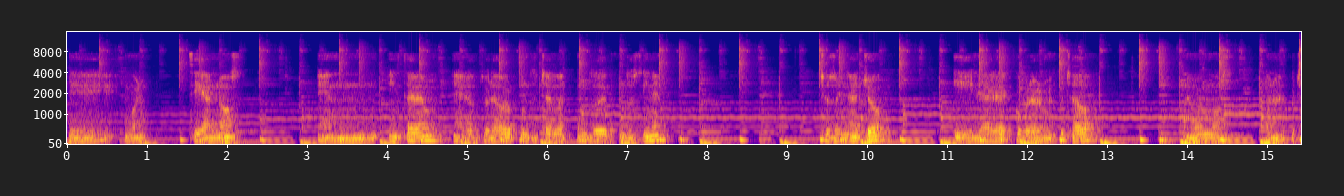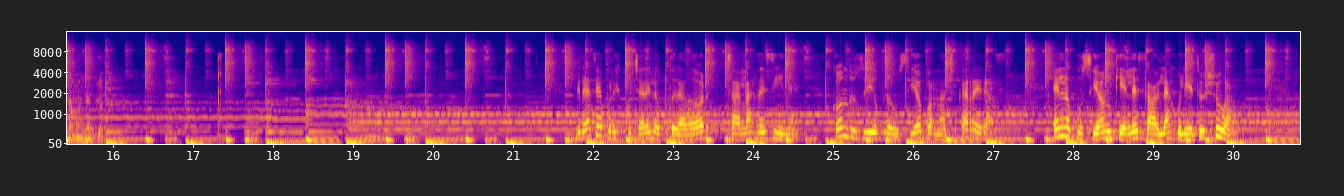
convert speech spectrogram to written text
Que, bueno, síganos en Instagram en el obturador.charlas.de.cine. Yo soy Nacho y le agradezco por haberme escuchado. Nos vemos o nos escuchamos la próxima. Gracias por escuchar El Obturador Charlas de Cine, conducido y producido por Nacho Carreras. En locución, quien les habla, Julieta Ushua.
